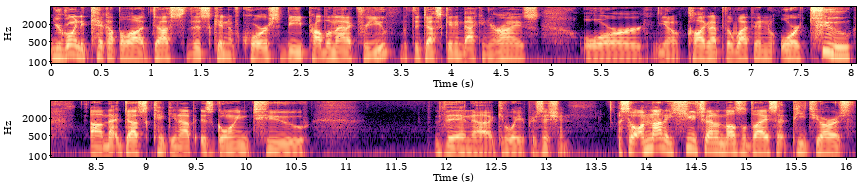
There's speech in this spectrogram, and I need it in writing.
you're going to kick up a lot of dust. This can, of course, be problematic for you with the dust getting back in your eyes, or you know, clogging up the weapon, or two, um, that dust kicking up is going to then uh, give away your position. So I'm not a huge fan of the muzzle device that PTR is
